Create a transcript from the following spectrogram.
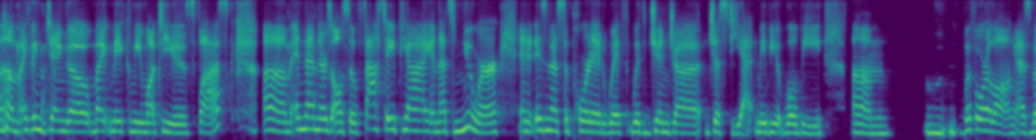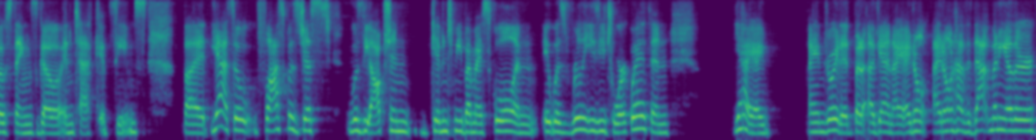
Um, I think Django might make me want to use Flask. Um, and then there's also Fast API, and that's newer, and it isn't as supported with with Jinja just yet. Maybe it will be um, before long, as most things go in tech, it seems. But yeah, so Flask was just was the option given to me by my school, and it was really easy to work with. And yeah, I I enjoyed it. But again, I, I don't I don't have that many other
